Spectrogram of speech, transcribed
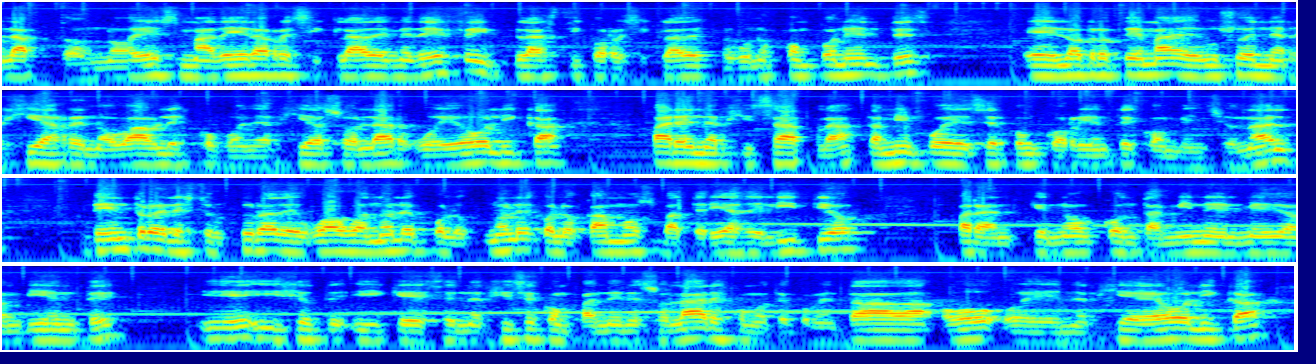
Laptop, ¿no? Es madera reciclada MDF y plástico reciclado en algunos componentes. El otro tema del uso de energías renovables como energía solar o eólica para energizarla. También puede ser con corriente convencional. Dentro de la estructura de guagua no le, no le colocamos baterías de litio para que no contamine el medio ambiente y, y, que se energice con paneles solares, como te comentaba, o energía eólica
